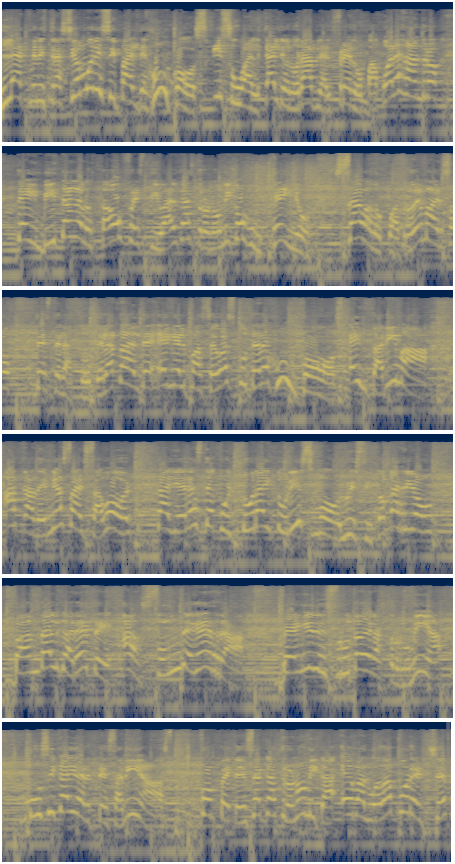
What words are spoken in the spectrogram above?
La Administración Municipal de Juncos y su alcalde honorable Alfredo Papo Alejandro te invitan al octavo Festival Gastronómico Junqueño, sábado 4 de marzo, desde las 2 de la tarde en el Paseo Escute de Juncos, en Tarima, Academias al Sabor, talleres de cultura y turismo, Luisito Carrión, Banda Algarete, Azón de Guerra. Disfruta de gastronomía, música y artesanías. Competencia gastronómica evaluada por el chef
